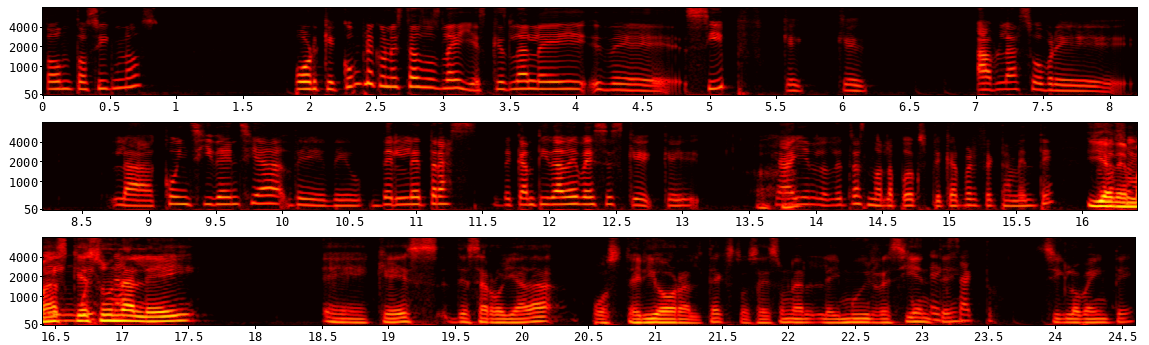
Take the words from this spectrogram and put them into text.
tonto signos, porque cumple con estas dos leyes, que es la ley de SIPF, que, que habla sobre la coincidencia de, de- de letras, de cantidad de veces que, que- que hay en las letras, no la puedo explicar perfectamente. Y además que es una ley eh, que es desarrollada posterior al texto, o sea, es una ley muy reciente. Exacto. siglo XX,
